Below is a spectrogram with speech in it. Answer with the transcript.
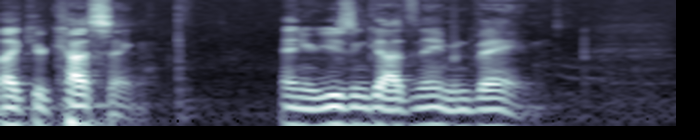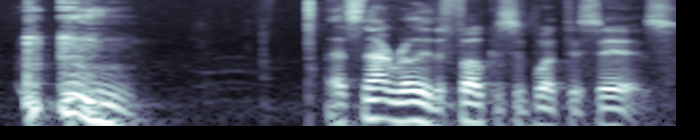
like you're cussing and you're using God's name in vain. That's not really the focus of what this is.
